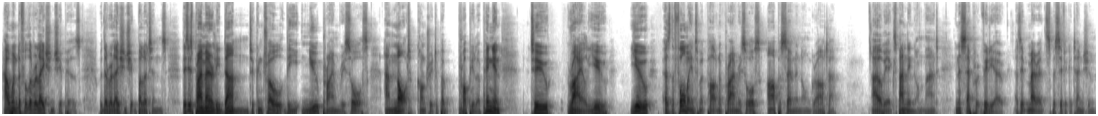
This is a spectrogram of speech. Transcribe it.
how wonderful the relationship is with the relationship bulletins. This is primarily done to control the new primary source and not, contrary to popular opinion, to rile you. You, as the former intimate partner primary source, are persona non grata. I will be expanding on that in a separate video as it merits specific attention.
